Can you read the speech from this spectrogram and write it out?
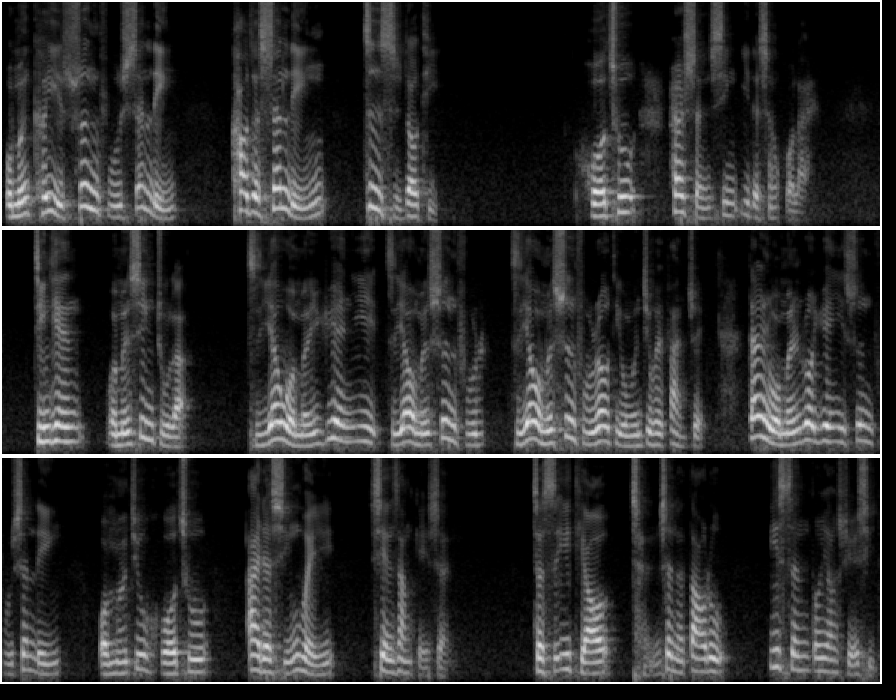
我们可以顺服圣灵，靠着圣灵致死肉体，活出合神心意的生活来。今天我们信主了，只要我们愿意，只要我们顺服，只要我们顺服肉体，我们就会犯罪。但是我们若愿意顺服圣灵，我们就活出爱的行为，献上给神。这是一条成圣的道路，一生都要学习的。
